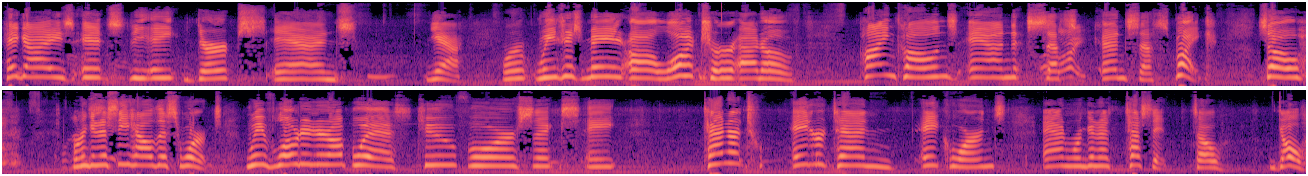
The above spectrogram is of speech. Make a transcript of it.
Hey guys, it's the eight derps, and yeah, we're, we just made a launcher out of pine cones and Seth's, bike. and Seth's bike. So we're gonna see how this works. We've loaded it up with two, four, six, eight, ten or tw- eight or ten acorns, and we're gonna test it. So go.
